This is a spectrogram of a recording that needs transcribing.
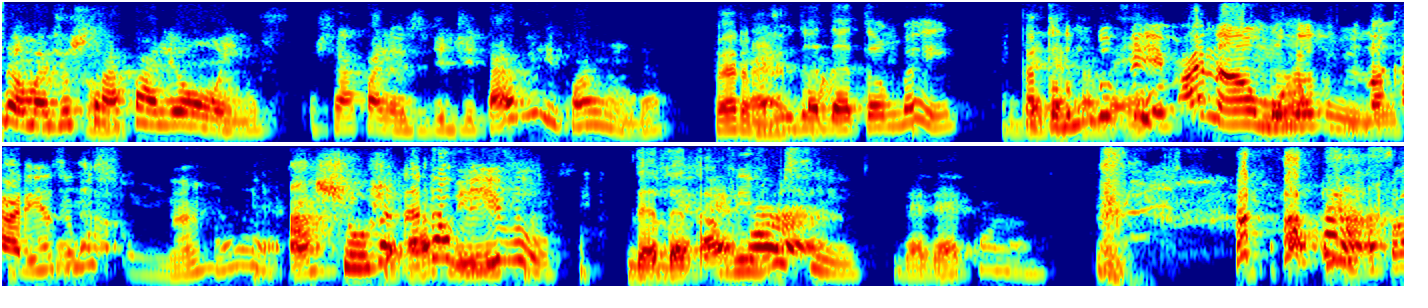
não, mas os trapalhões, os trapalhões, o Didi tá vivo ainda. Pera, é, mas... o Dedé também. Tá todo mundo também? vivo. Ai, não, morreu não, o Zacarias e o Mussum, né? É, a Xuxa Dedé tá, tá vivo. vivo. Dedé, tá vivo, tá. sim. Dedé tá. só,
